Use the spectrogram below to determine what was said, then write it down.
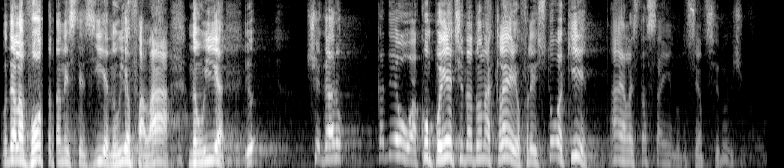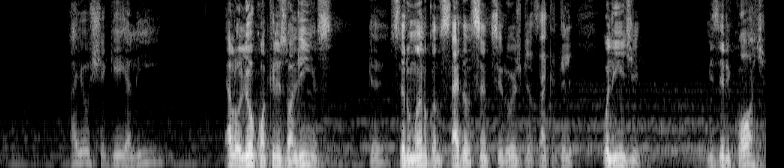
Quando ela volta da anestesia, não ia falar, não ia. Eu, chegaram, cadê o acompanhante da dona Cleia? Eu falei, estou aqui. Ah, ela está saindo do centro cirúrgico. Aí eu cheguei ali, ela olhou com aqueles olhinhos, porque o ser humano, quando sai do centro cirúrgico, já sai com aquele olhinho de misericórdia.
